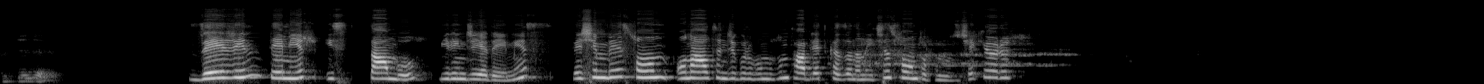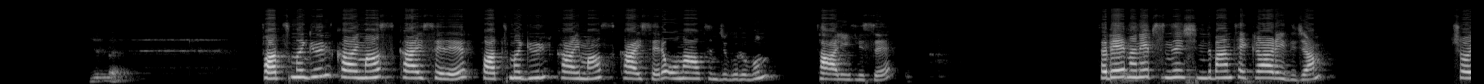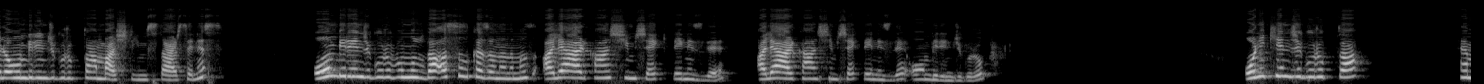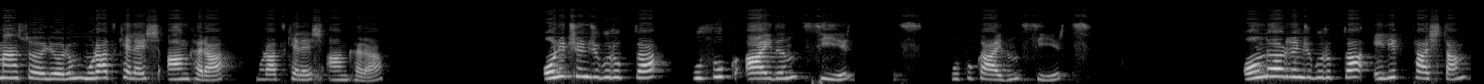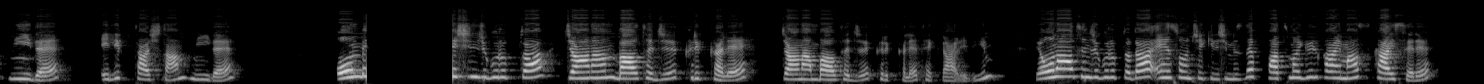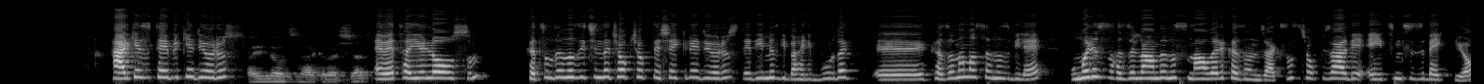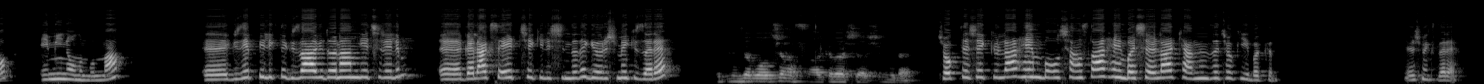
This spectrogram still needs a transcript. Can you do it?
...47. Zerrin Demir İstanbul birinci yedeğimiz. Ve şimdi son 16. grubumuzun tablet kazananı için son topumuzu çekiyoruz. ...20. Fatma Gül Kaymaz Kayseri. Fatma Gül Kaymaz Kayseri 16. grubun talihlisi. Tabii hemen hepsini şimdi ben tekrar edeceğim. Şöyle 11. gruptan başlayayım isterseniz. 11. grubumuzda asıl kazananımız Ali Erkan Şimşek Denizli. Ali Erkan Şimşek Denizli 11. grup. 12. grupta hemen söylüyorum Murat Keleş Ankara. Murat Keleş Ankara. 13. grupta Ufuk Aydın Siirt. Ufuk Aydın Siirt. 14. grupta Elif Taştan Niğde. Elif Taştan Niğde. 15. grupta Canan Baltacı Kırıkkale. Canan Baltacı Kırıkkale tekrar edeyim. Ve 16. grupta da en son çekilişimizde Fatma Gül Kaymaz Kayseri. Herkesi tebrik ediyoruz. Hayırlı olsun arkadaşlar. Evet hayırlı olsun. Katıldığınız için de çok çok teşekkür ediyoruz. Dediğimiz gibi hani burada e, kazanamasanız bile umarız hazırlandığınız sınavları kazanacaksınız. Çok güzel bir eğitim sizi bekliyor. Emin olun bundan. E, güzel hep birlikte güzel bir dönem geçirelim. E, Galaxy Edge çekilişinde de görüşmek üzere. Hepinize bol şans arkadaşlar şimdiden. Çok teşekkürler. Hem bol şanslar hem başarılar. Kendinize çok iyi bakın. Görüşmek üzere.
